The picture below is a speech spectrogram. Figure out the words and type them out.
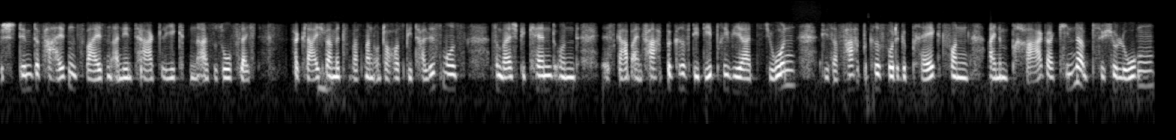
bestimmte Verhaltensweisen an den Tag legten. Also so vielleicht vergleichbar mit, was man unter Hospitalismus zum Beispiel kennt. Und es gab einen Fachbegriff, die Deprivation. Dieser Fachbegriff wurde geprägt von einem Prager Kinderpsychologen.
